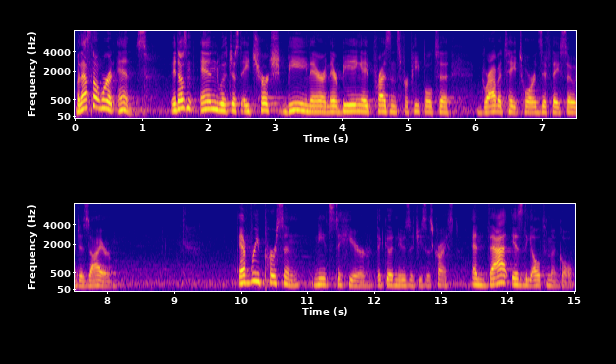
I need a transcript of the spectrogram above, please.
But that's not where it ends. It doesn't end with just a church being there and there being a presence for people to gravitate towards if they so desire. Every person needs to hear the good news of Jesus Christ. And that is the ultimate goal.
